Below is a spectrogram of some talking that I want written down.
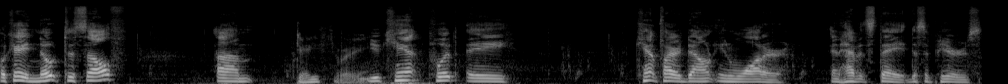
okay. Note to self: um, Day three. you can't put a campfire down in water and have it stay. It disappears.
